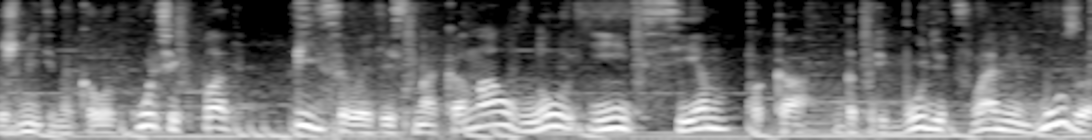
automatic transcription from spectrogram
жмите на колокольчик, подписывайтесь на канал. Ну и всем пока. Да пребудет с вами Муза.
